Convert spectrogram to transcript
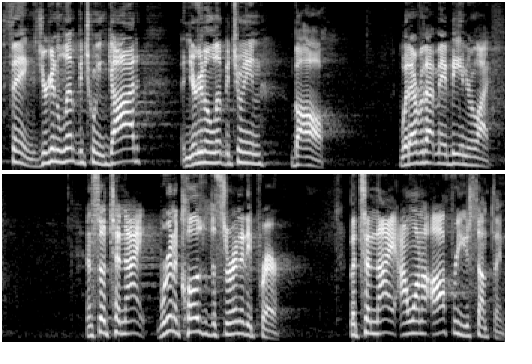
things. You're going to limp between God and you're going to limp between Baal, whatever that may be in your life. And so tonight, we're going to close with the serenity prayer. But tonight, I want to offer you something.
